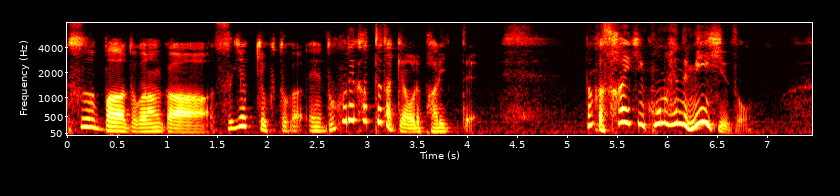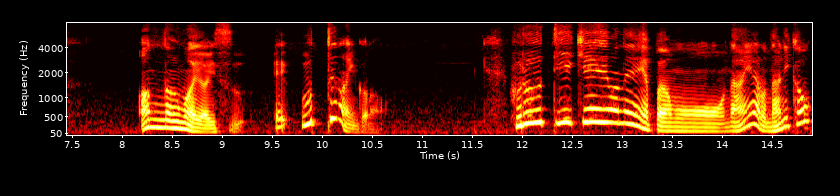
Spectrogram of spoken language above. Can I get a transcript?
スーパーとかなんか、杉薬局とか、え、どこで買ってたっけ、俺パリって。なんか最近この辺で見いひんぞ。あんなうまいアイス。え、売ってないんかなフルーティー系はね、やっぱもう、なんやろ、何買おっ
